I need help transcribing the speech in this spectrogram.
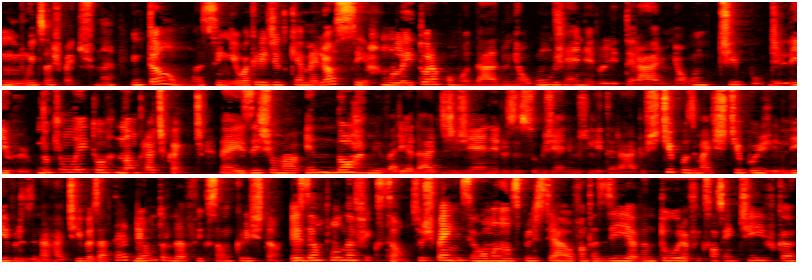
em muitos aspectos, né? Então, assim, eu acredito que é melhor ser um leitor acomodado em algum gênero literário, em algum tipo de livro, do que um leitor não praticante. Né? Existe uma enorme variedade de gêneros e subgêneros literários, tipos e mais tipos de livros e narrativas, até dentro da ficção ficção cristã. Exemplo na ficção: suspense, romance, policial, fantasia, aventura, ficção científica,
